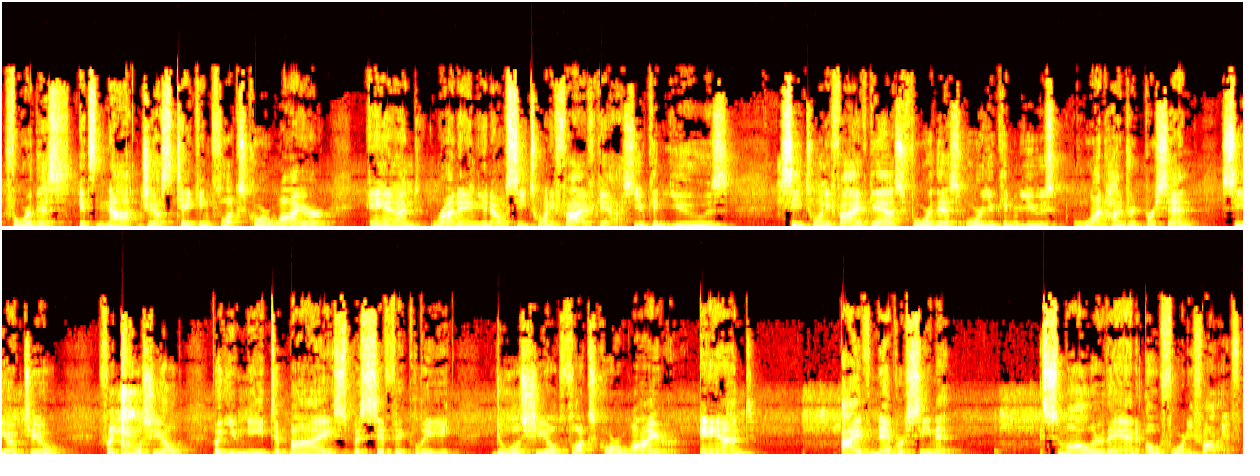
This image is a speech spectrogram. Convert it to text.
for this. It's not just taking flux core wire and running, you know, C25 gas. You can use C25 gas for this, or you can use 100% CO2 for dual shield, but you need to buy specifically dual shield flux core wire. And I've never seen it smaller than 045,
